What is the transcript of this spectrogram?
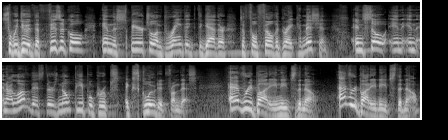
So we do the physical and the spiritual and bring it together to fulfill the Great Commission. And so, and, and, and I love this, there's no people groups excluded from this. Everybody needs to know. Everybody needs to know.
